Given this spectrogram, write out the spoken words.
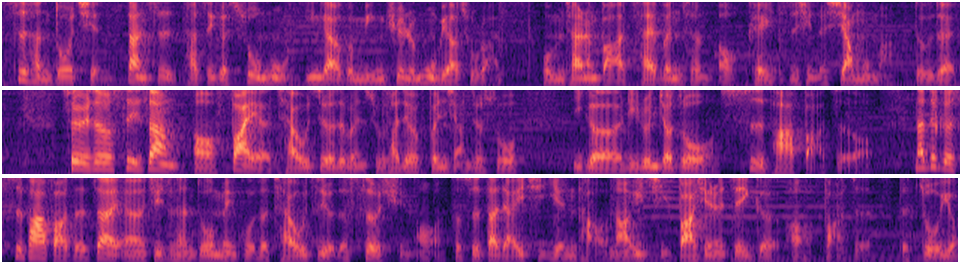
是很多钱，但是它是一个数目，应该有个明确的目标出来，我们才能把它拆分成哦可以执行的项目嘛，对不对？所以说，事实上哦，《Fire 财务自由》这本书，他就分享，就说一个理论叫做四趴法则哦。那这个四趴法则在呃，其实很多美国的财务自由的社群哦，都是大家一起研讨，然后一起发现了这个哦法则的作用。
